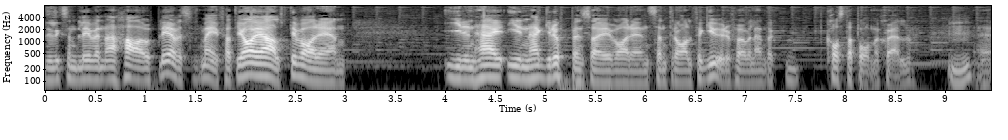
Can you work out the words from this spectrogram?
det liksom blev en aha-upplevelse för mig. För att jag har ju alltid varit en, i den här, i den här gruppen så har jag ju varit en central figur, får jag väl ändå kosta på mig själv. Mm. Eh,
